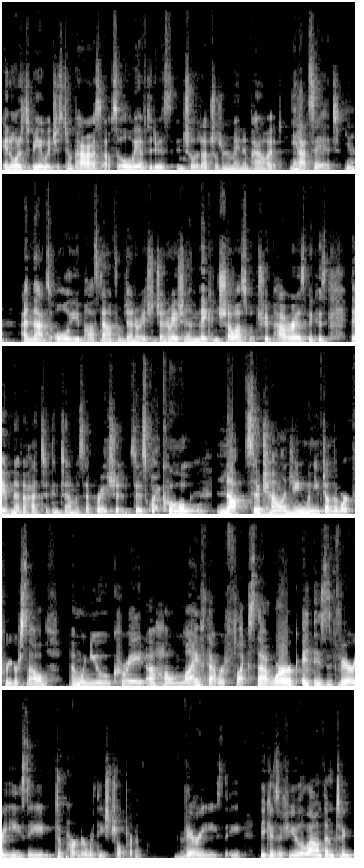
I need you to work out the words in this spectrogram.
in order to be a witch is to empower ourselves. So all we have to do is ensure that our children remain empowered. Yeah. That's it. Yeah. And that's all you pass down from generation to generation. And they can show us what true power is because they've never had to contend with separation. So it's quite cool. not so challenging when you've done the work for yourself. And when you create a home life that reflects that work, it is very easy to partner with these children. Very easy. Because if you allow them to,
